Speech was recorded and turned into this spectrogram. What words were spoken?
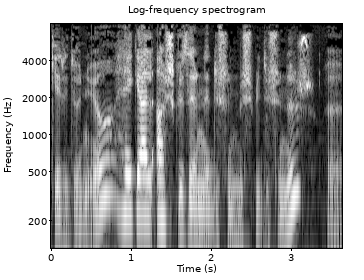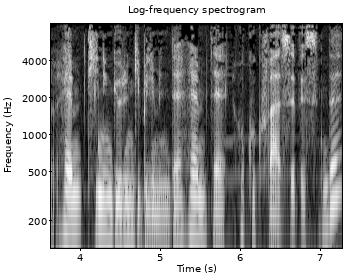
geri dönüyor. Hegel aşk üzerine düşünmüş bir düşünür. Ee, hem Tinin görünge biliminde hem de hukuk felsefesinde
